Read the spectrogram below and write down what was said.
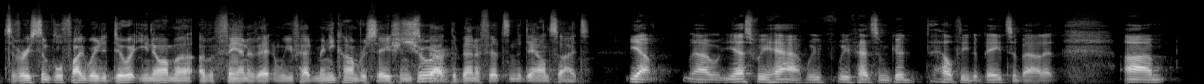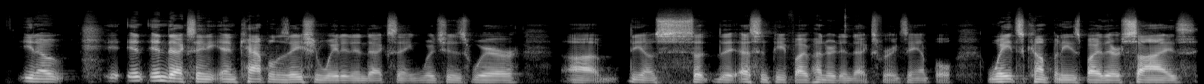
It's a very simplified way to do it. You know, I'm a, I'm a fan of it, and we've had many conversations Sure. about the benefits and the downsides. Yeah. Uh, yes, we have. We've we've had some good, healthy debates about it. Um, you know, in, indexing and capitalization weighted indexing, which is where um, you know so the S and P 500 index, for example, weights companies by their size.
